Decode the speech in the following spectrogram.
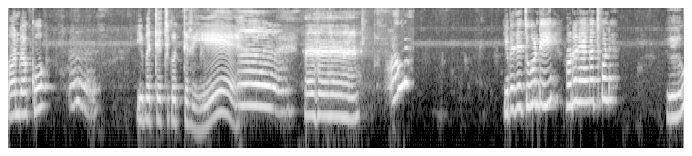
ಅವನ್ ಬೇಕು ಈ ಬತ್ತಿ ಹಚ್ಕೋತೀರಿ ಹಾಂ ಹಾಂ ಹಾಂ ಈ ಬತ್ತಿ ಹಚ್ಕೊಂಡು ನೋಡ್ರಿ ಹೆಂಗೆ ಹಚ್ಕೊಂಡು ಅಯ್ಯೋ.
